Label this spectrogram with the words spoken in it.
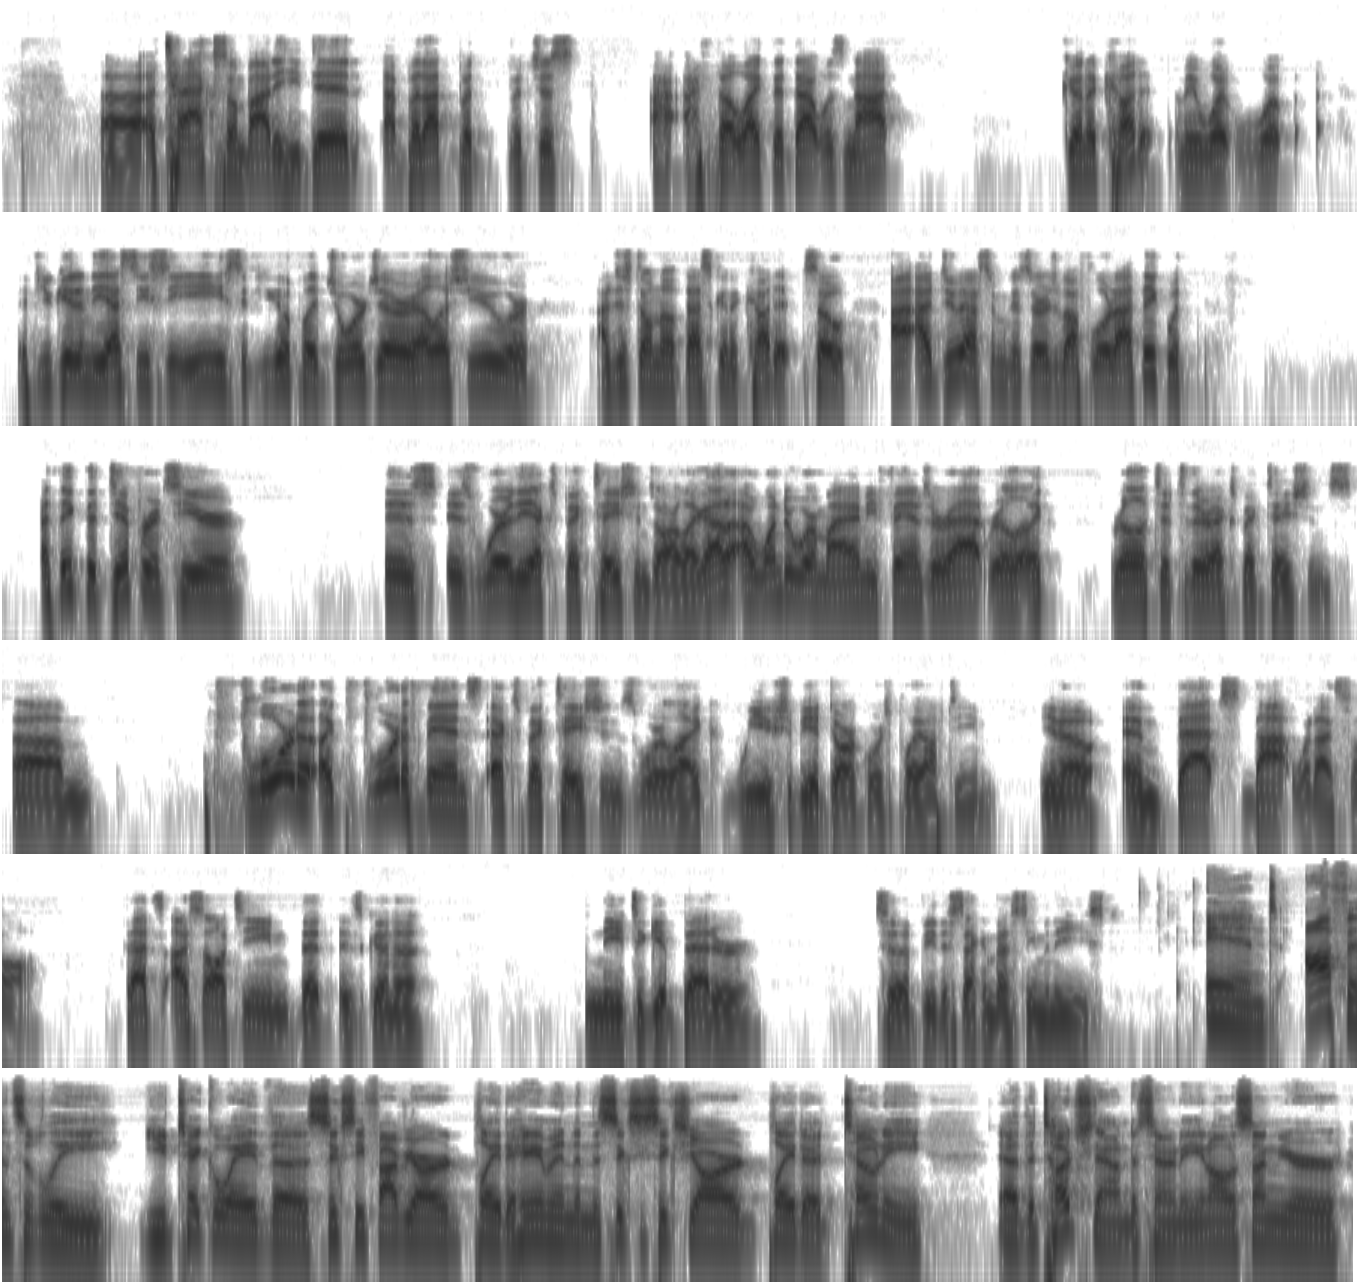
uh, attack somebody, he did. Uh, But I but but just I, I felt like that that was not gonna cut it. I mean, what what if you get in the SEC East, if you go play Georgia or LSU or I just don't know if that's to cut it. So I, I do have some concerns about Florida. I think with I think the difference here is is where the expectations are. Like I, I wonder where Miami fans are at, Really, like relative to their expectations. Um, Florida, like Florida fans' expectations were like we should be a dark horse playoff team, you know, and that's not what I saw. That's I saw a team that is gonna need to get better to be the second best team in the East. And offensively, you take away the 65 yard play to Hammond and the 66 yard play to Toney, uh, the touchdown to Toney, and all of a sudden you're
